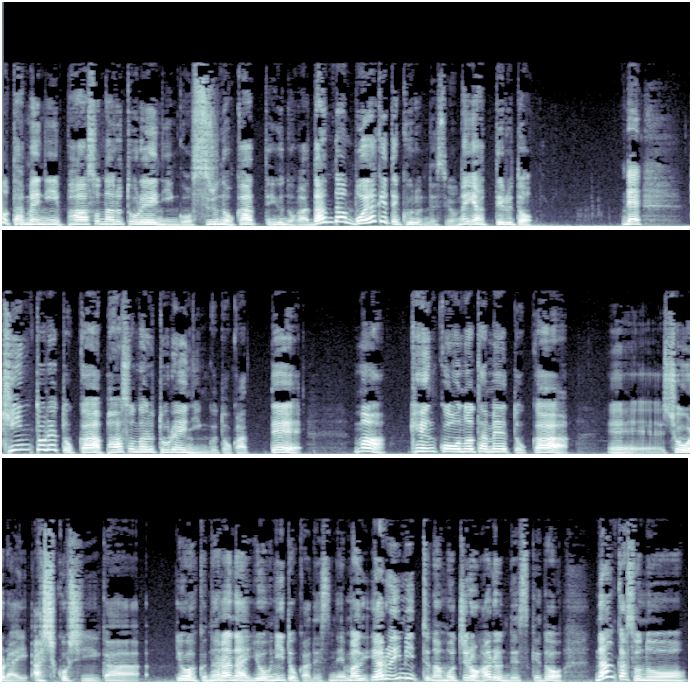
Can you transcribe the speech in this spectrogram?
のためにパーソナルトレーニングをするのかっていうのがだんだんぼやけてくるんですよね、やってると。で、筋トレとかパーソナルトレーニングとかって、まあ、健康のためとか、えー、将来足腰が弱くならないようにとかですね。まあ、やる意味っていうのはもちろんあるんですけど、なんかその、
